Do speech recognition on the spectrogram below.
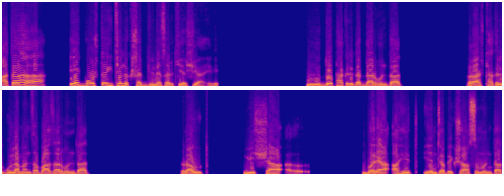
आता एक गोष्ट इथे लक्षात घेण्यासारखी अशी आहे. की उद्धव ठाकरे गद्दार म्हणतात राज ठाकरे गुलामांचा बाजार म्हणतात राऊत विश्या बऱ्या आहेत यांच्यापेक्षा असं म्हणतात.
